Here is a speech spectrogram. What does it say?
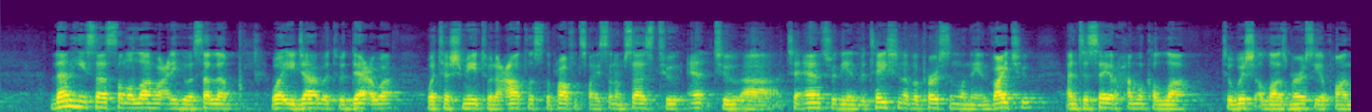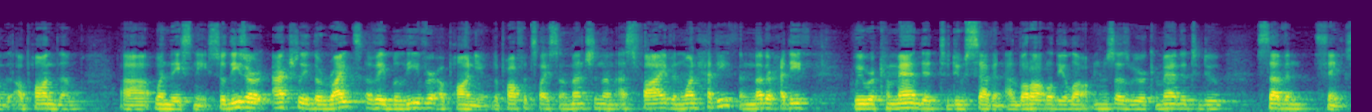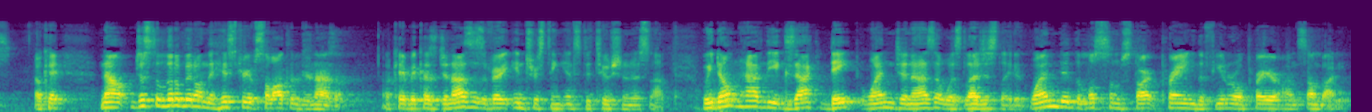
Then he says, sallallahu alaihi wasallam, wa ijabatu da'wa, وَتَشْمِيتُ الْعَاطِسِ The Prophet ﷺ says to, to, uh, to answer the invitation of a person when they invite you and to say Allah, to wish Allah's mercy upon, upon them uh, when they sneeze. So these are actually the rights of a believer upon you. The Prophet ﷺ mentioned them as five in one hadith. In another hadith, we were commanded to do seven. Al-Bara radiallahu anhu says we were commanded to do seven things. Okay? Now, just a little bit on the history of Salat al-Janazah. Okay, because janazah is a very interesting institution in Islam. We don't have the exact date when janazah was legislated. When did the Muslims start praying the funeral prayer on somebody?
